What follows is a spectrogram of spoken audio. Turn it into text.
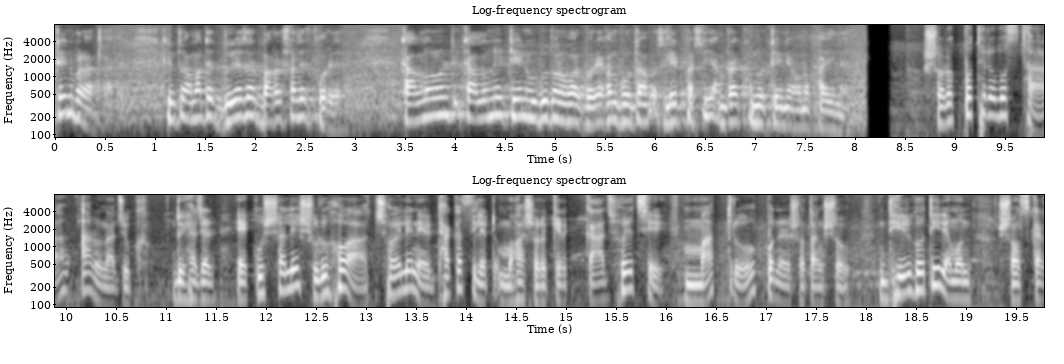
ট্রেন বাড়াতে হবে। কিন্তু আমাদের দুই হাজার বারো সালের পরে কালনী কালনী ট্রেন উদ্বোধন হওয়ার পরে এখন পর্যন্ত সিলেট পাশে আমরা কোনো ট্রেন এখনও পাই না সড়কপথের অবস্থা আরও নাজুক। দুই হাজার একুশ সালে শুরু হওয়া ছয় লেনের ঢাকা সিলেট মহাসড়কের কাজ হয়েছে মাত্র পনেরো শতাংশ। ধীরগতির এমন সংস্কার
